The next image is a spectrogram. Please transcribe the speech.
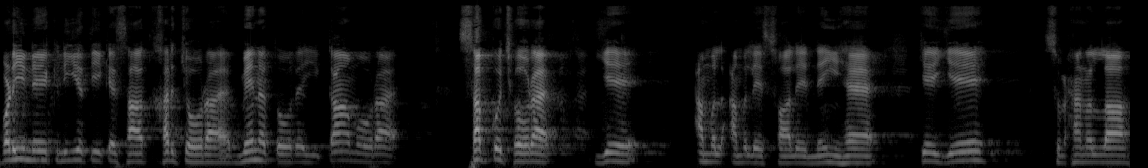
بڑی نیک نیتی کے ساتھ خرچ ہو رہا ہے۔ محنت ہو رہی، کام ہو رہا ہے۔ سب کچھ ہو رہا ہے۔ یہ عمل عمل صالح نہیں ہے کہ یہ سبحان اللہ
